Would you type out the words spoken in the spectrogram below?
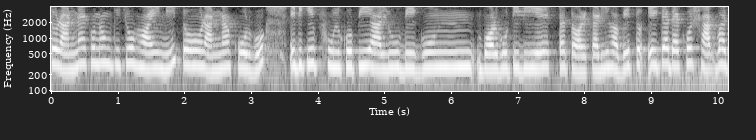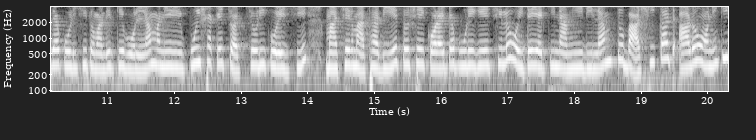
তো রান্না এখনও কিছু হয়নি, তো রান্না করব। এদিকে ফুলকপি, আলু, বেগুন, বরবটি দিয়ে একটা তরকারি হবে। তো এইটা দেখো শাক ভাজা করেছি তোমাদেরকে বললাম। মানে পুঁই শাকের চচ্চড়ি করেছি মাছের মাথা দিয়ে। তো সেই কড়াইটা পুড়ে গিয়েছিল, ওইটাই আর কি নামিয়ে দিলাম। তো বাসি কাজ আরও অনেকই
